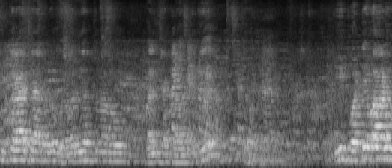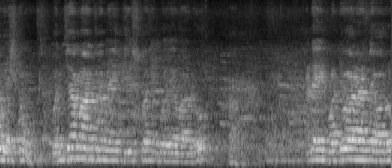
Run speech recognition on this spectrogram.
శుక్రాచార్యులు ఎవరు చెప్తున్నారు? బలి చక్రవర్తికి ఈ పొట్టివాడు విష్ణు కొంచెం మాత్రమే తీసుకొని పోయేవాడు అంటే ఈ పొట్టివాడు అంటే ఎవరు?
